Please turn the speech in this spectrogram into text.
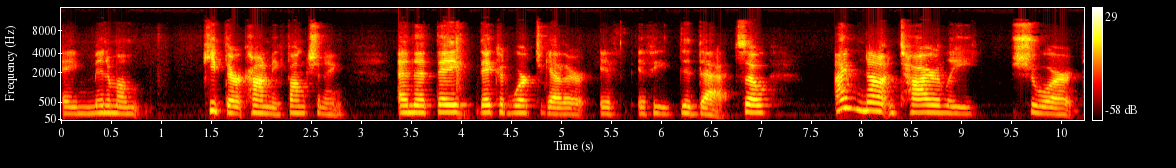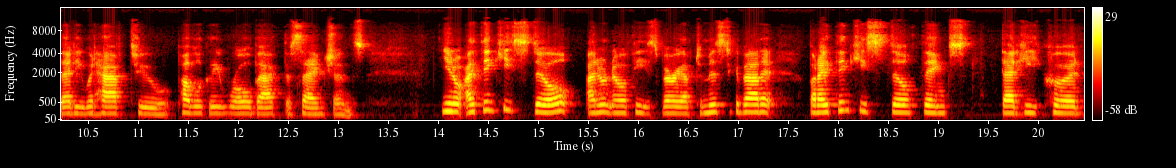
a minimum, keep their economy functioning, and that they they could work together if if he did that. So I'm not entirely sure that he would have to publicly roll back the sanctions. You know, I think he's still, I don't know if he's very optimistic about it, but I think he still thinks that he could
